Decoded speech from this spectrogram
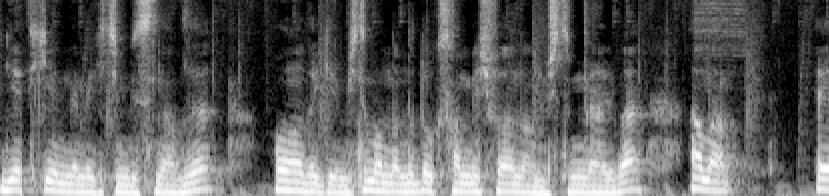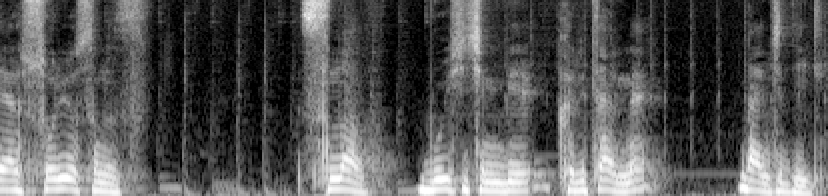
yetki yenilemek için bir sınavdı. Ona da girmiştim. Ondan da 95 falan almıştım galiba. Ama eğer soruyorsanız sınav bu iş için bir kriter mi? Bence değil.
